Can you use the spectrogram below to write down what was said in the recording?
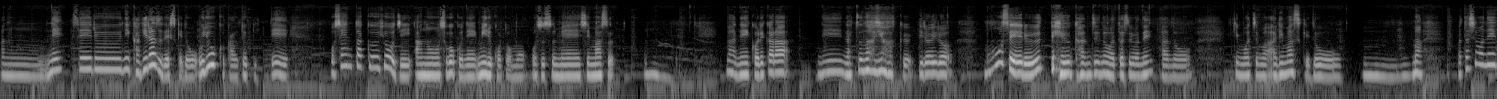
あのー、ねセールに限らずですけどお洋服買う時ってお洗濯表示あのすごくね見ることもおすすめします。うん、まあねこれからね夏の洋服いろいろもうセール？っていう感じの私はねあの気持ちもありますけど、うん、まあ私はね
